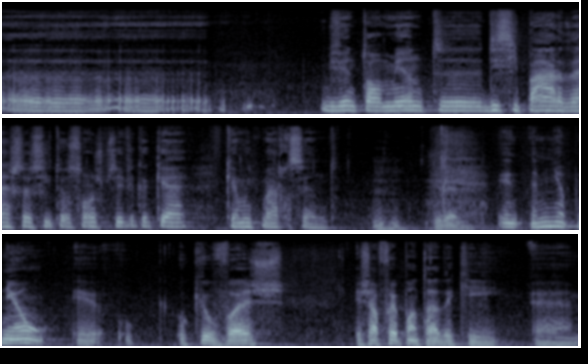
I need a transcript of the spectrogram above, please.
uh, eventualmente dissipar desta situação específica que é, que é muito mais recente. Uhum. Na minha opinião, é, o, o, que eu vejo, já foi apontado aqui uh,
